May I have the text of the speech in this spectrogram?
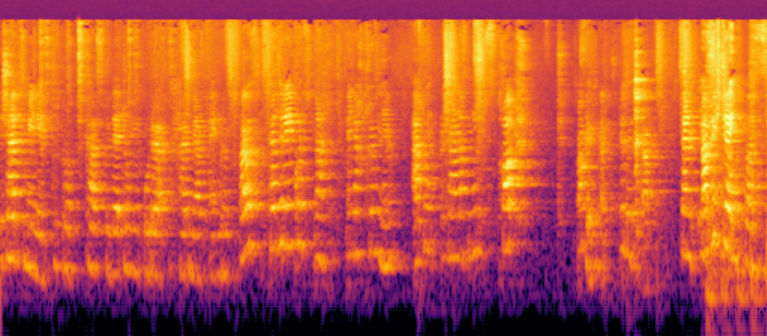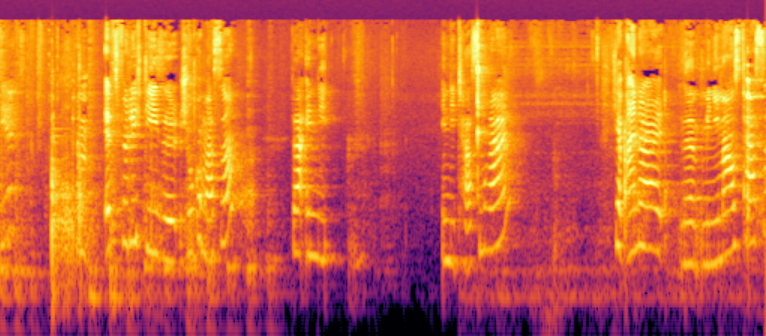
Schreibt es mir in die Podcast-Bewertung oder schreibt mir auf Einkauf raus. Kannst du den kurz nach, nach drüben nehmen? Achtung, schauen, dass nichts tropft. Okay, nein, ist jetzt egal. Dann mache ich den. passiert. Ähm, Jetzt fülle ich diese Schokomasse da in die, in die Tassen rein. Ich habe einmal eine Minimaus-Tasse,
